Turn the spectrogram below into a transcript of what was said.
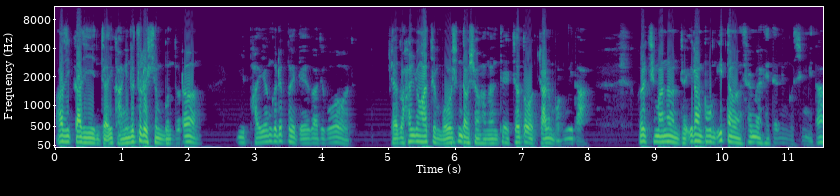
아직까지 이제 이 강의를 들으신 분들은 이 방향 그래프에 대해 가지고 저도 활용할 줄 모르신다고 생각하는데 저도 잘 모릅니다. 그렇지만은 이런 부분 이따가 설명해 드리는 것입니다.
